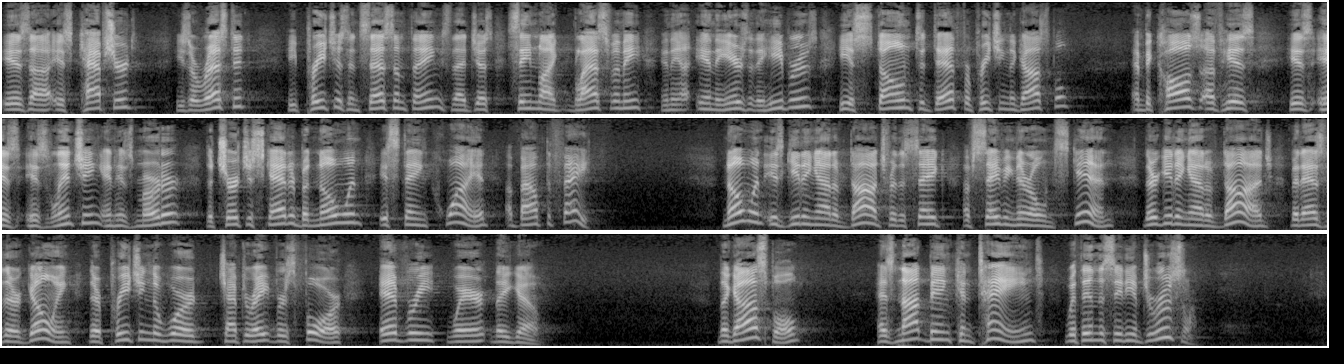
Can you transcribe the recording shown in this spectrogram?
is, uh, is captured. He's arrested. He preaches and says some things that just seem like blasphemy in the, in the ears of the Hebrews. He is stoned to death for preaching the gospel. And because of his, his, his, his lynching and his murder, the church is scattered, but no one is staying quiet about the faith. No one is getting out of Dodge for the sake of saving their own skin. They're getting out of Dodge, but as they're going, they're preaching the word, chapter 8, verse 4, everywhere they go. The gospel has not been contained within the city of Jerusalem.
